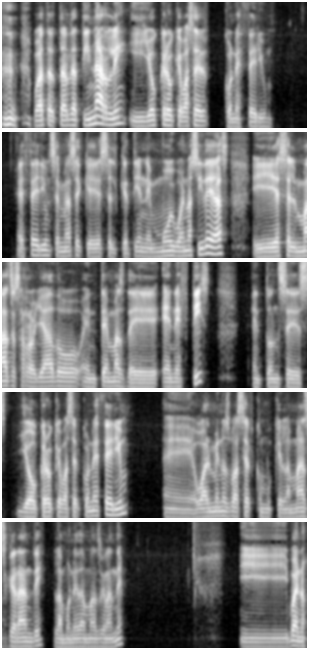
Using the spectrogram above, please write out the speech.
voy a tratar de atinarle y yo creo que va a ser con Ethereum. Ethereum se me hace que es el que tiene muy buenas ideas y es el más desarrollado en temas de NFTs. Entonces yo creo que va a ser con Ethereum eh, o al menos va a ser como que la más grande, la moneda más grande. Y bueno,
